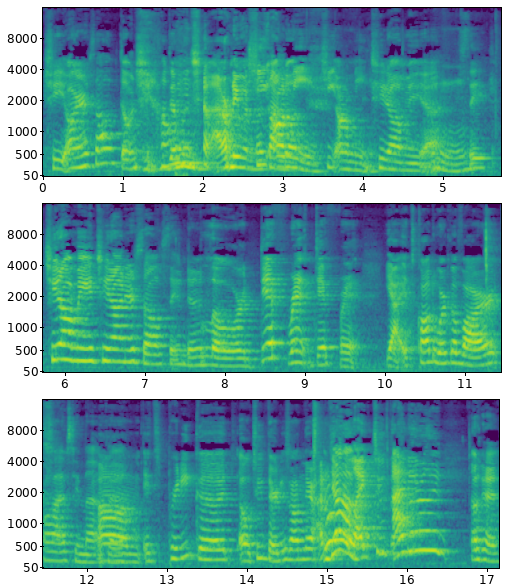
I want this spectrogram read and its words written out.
Cheat on yourself? Don't cheat on Don't me. cheat- I don't even know Cheat on me. Cheat on me. Cheat on me, yeah. Mhm. See? Cheat on me, cheat on yourself, same dude. Lord, different, different. Yeah, it's called work of art. Oh, I've seen that. Okay. Um, it's pretty good. Oh, 230's on there. I don't Yeah, really like 230. I didn't really. Okay.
